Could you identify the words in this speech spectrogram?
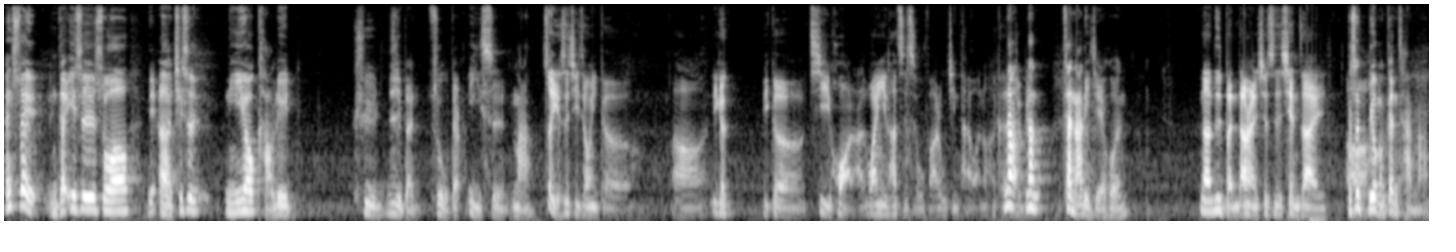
哎、所以你的意思是说，你呃，其实你有考虑去日本住的意思吗？这也是其中一个啊、一个一个计划啦。万一他迟迟无法入境台湾了，他可能那就那那在哪里结婚？那日本当然就是现在不是呃比我们更惨吗？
